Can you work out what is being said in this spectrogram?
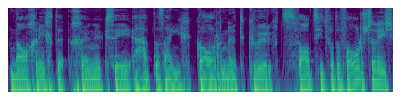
Nachrichten können sehen, hat das eigentlich gar nicht gewirkt. Das Fazit von der Forscher ist,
